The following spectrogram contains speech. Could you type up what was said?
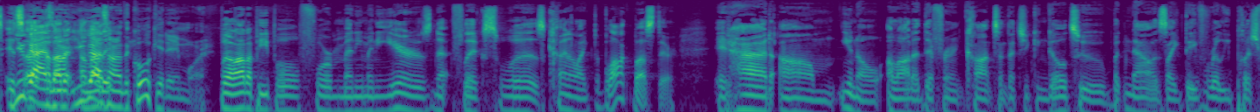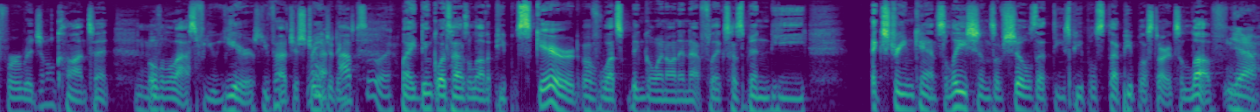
it's, it's you guys a lot aren't of- you guys of- aren't the cool kid anymore." but a lot of people for many many years Netflix was kind of like the blockbuster It had, um, you know, a lot of different content that you can go to, but now it's like they've really pushed for original content over the last few years. You've had your Stranger Mm-hmm. Yeah, Things, absolutely. but I think what has a lot of people scared of what's been going on in Netflix has been the extreme cancellations of shows that these people that people have started to love. Yeah,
